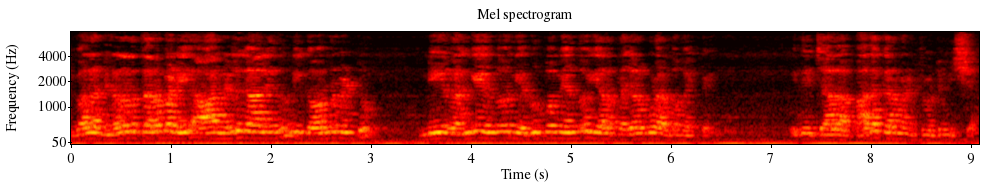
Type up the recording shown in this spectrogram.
ఇవాళ నెలల తరబడి ఆరు నెలలు కాలేదు నీ గవర్నమెంట్ నీ రంగేందో నీ రూపం ఏందో ఇలా ప్రజలకు కూడా అర్థమైపోయింది. ఇది చాలా బాధాకరమైనటువంటి విషయం.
